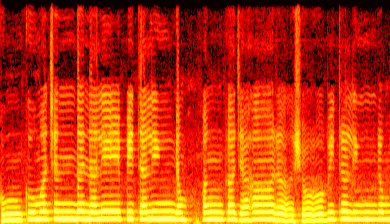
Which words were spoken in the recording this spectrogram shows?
कुङ्कुमचन्दनलेपितलिङ्गं पङ्कजहारशोभितलिङ्गम्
